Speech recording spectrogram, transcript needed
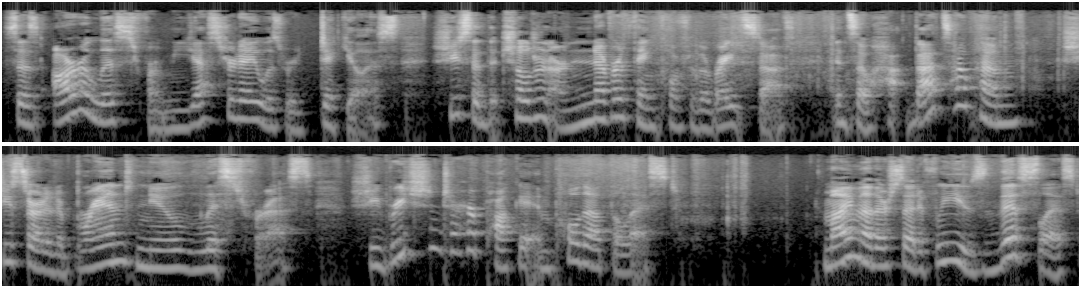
says our list from yesterday was ridiculous. She said that children are never thankful for the right stuff, and so that's how come she started a brand new list for us. She reached into her pocket and pulled out the list. My mother said if we use this list,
